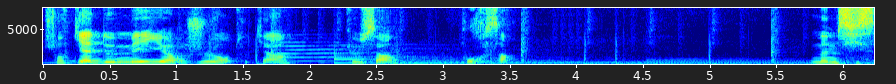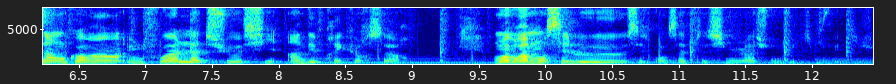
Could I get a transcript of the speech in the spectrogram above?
Je trouve qu'il y a de meilleurs jeux, en tout cas, que ça, pour ça. Même si c'est encore une fois là-dessus aussi un des précurseurs. Moi vraiment c'est le, concept simulation de vie qui me fait kiffer.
